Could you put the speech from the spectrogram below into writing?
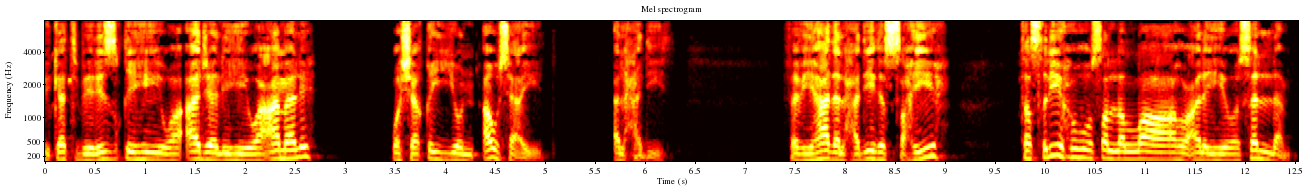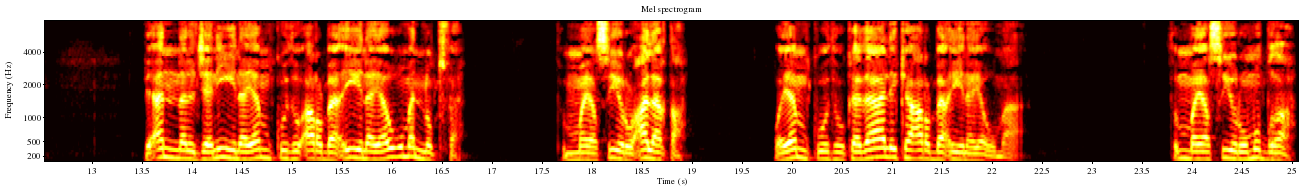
بكتب رزقه وأجله وعمله وشقي أو سعيد. الحديث. ففي هذا الحديث الصحيح تصريحه صلى الله عليه وسلم بأن الجنين يمكث أربعين يوما نطفة ثم يصير علقة ويمكث كذلك أربعين يوما ثم يصير مضغة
